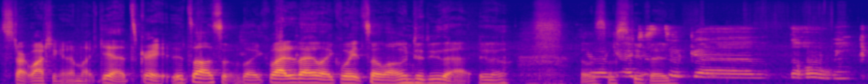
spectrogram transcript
start watching it. I'm like, yeah, it's great. It's awesome. Like, why did I like wait so long to do that? You know, that was so Like, I just took uh, the whole week,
